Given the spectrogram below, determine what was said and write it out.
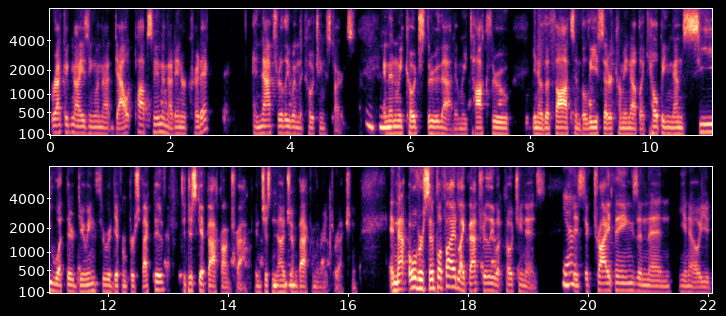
recognizing when that doubt pops in and that inner critic. And that's really when the coaching starts. Mhm. And then we coach through that and we talk through, you know, the thoughts and beliefs that are coming up, like helping them see what they're doing through a different perspective to just get back on track and just nudge them back in the right direction. And that oversimplified, like that's really what coaching is, yeah. is to try things and then, you know, you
